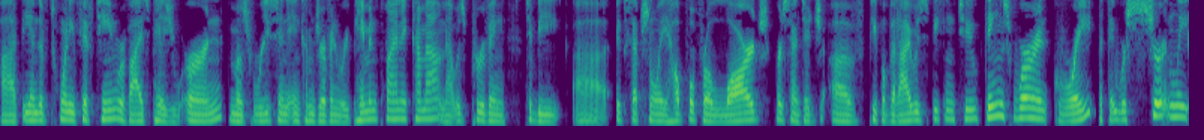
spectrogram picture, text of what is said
Uh, at the end of 2015, revised pay as you earn, the most recent income driven repayment plan had come out and that was proving to be uh, exceptionally helpful for a large percentage of people that I was speaking to. Things weren't great, but they were certainly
